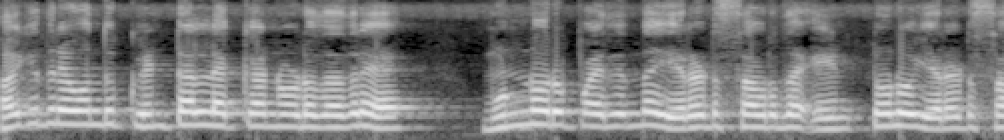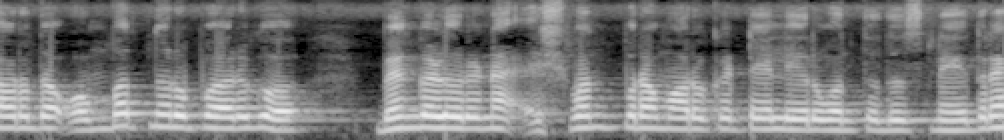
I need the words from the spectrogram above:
ಹಾಗಿದ್ರೆ ಒಂದು ಕ್ವಿಂಟಲ್ ಲೆಕ್ಕ ನೋಡೋದಾದರೆ, ಮುನ್ನೂರು ರೂಪಾಯಿದಿಂದ ಎರಡು ಸಾವಿರದ ಎಂಟುನೂರು, ಎರಡು ಸಾವಿರದ ಒಂಬತ್ತು ರೂಪಾಯಿವರೆಗೂ ಬೆಂಗಳೂರಿನ ಯಶವಂತಪುರ ಮಾರುಕಟ್ಟೆಯಲ್ಲಿ ಇರುವಂಥದ್ದು ಸ್ನೇಹಿತರೆ.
